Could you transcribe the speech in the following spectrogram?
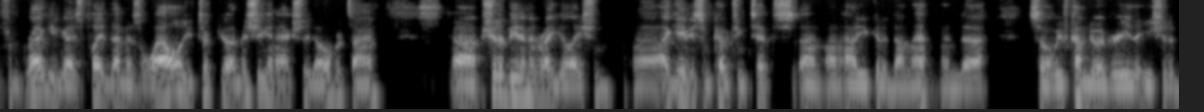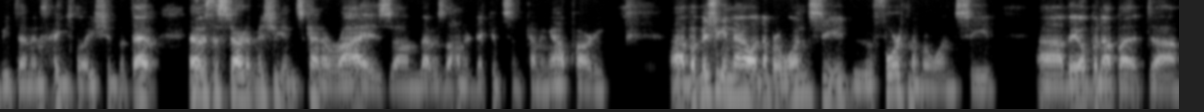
from Greg. You guys played them as well. You took uh, Michigan actually to overtime. Uh, should have beat them in regulation. Uh, I gave you some coaching tips on, on how you could have done that, and uh, so we've come to agree that you should have beat them in regulation. But that that was the start of Michigan's kind of rise. Um, that was the Hunter Dickinson coming out party. Uh, but Michigan now a number one seed, the fourth number one seed. Uh, they open up at uh,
